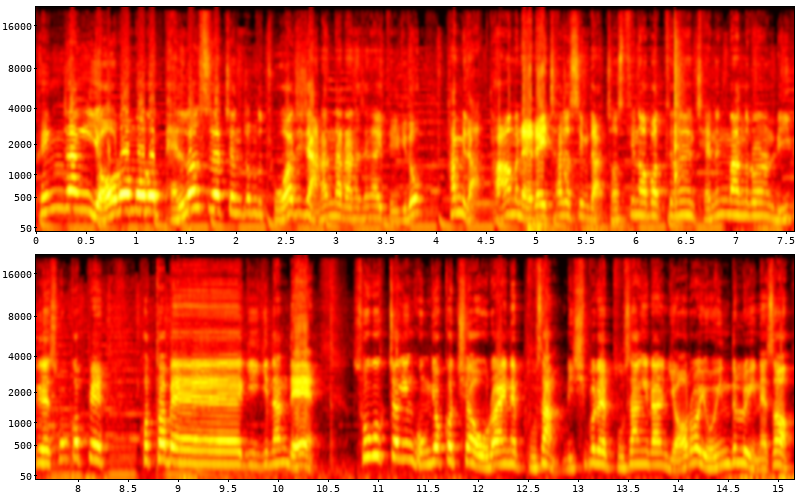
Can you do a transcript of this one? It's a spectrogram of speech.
굉장히 여러모로 밸런스 자체는 좀 더 좋아지지 않았나라는 생각이 들기도 합니다. 다음은 LA 차저스입니다. 저스틴 허버트는 재능만으로는 리그의 손꼽힐 쿼터백이긴 한데 소극적인 공격 코치와 오라인의 부상, 리시버의 부상이라는 여러 요인들로 인해서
